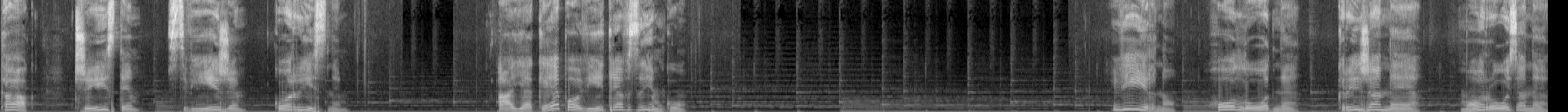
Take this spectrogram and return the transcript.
Так, чистим, свіжим, корисним. А яке повітря взимку? Вірно, холодне, крижане, морозяне.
